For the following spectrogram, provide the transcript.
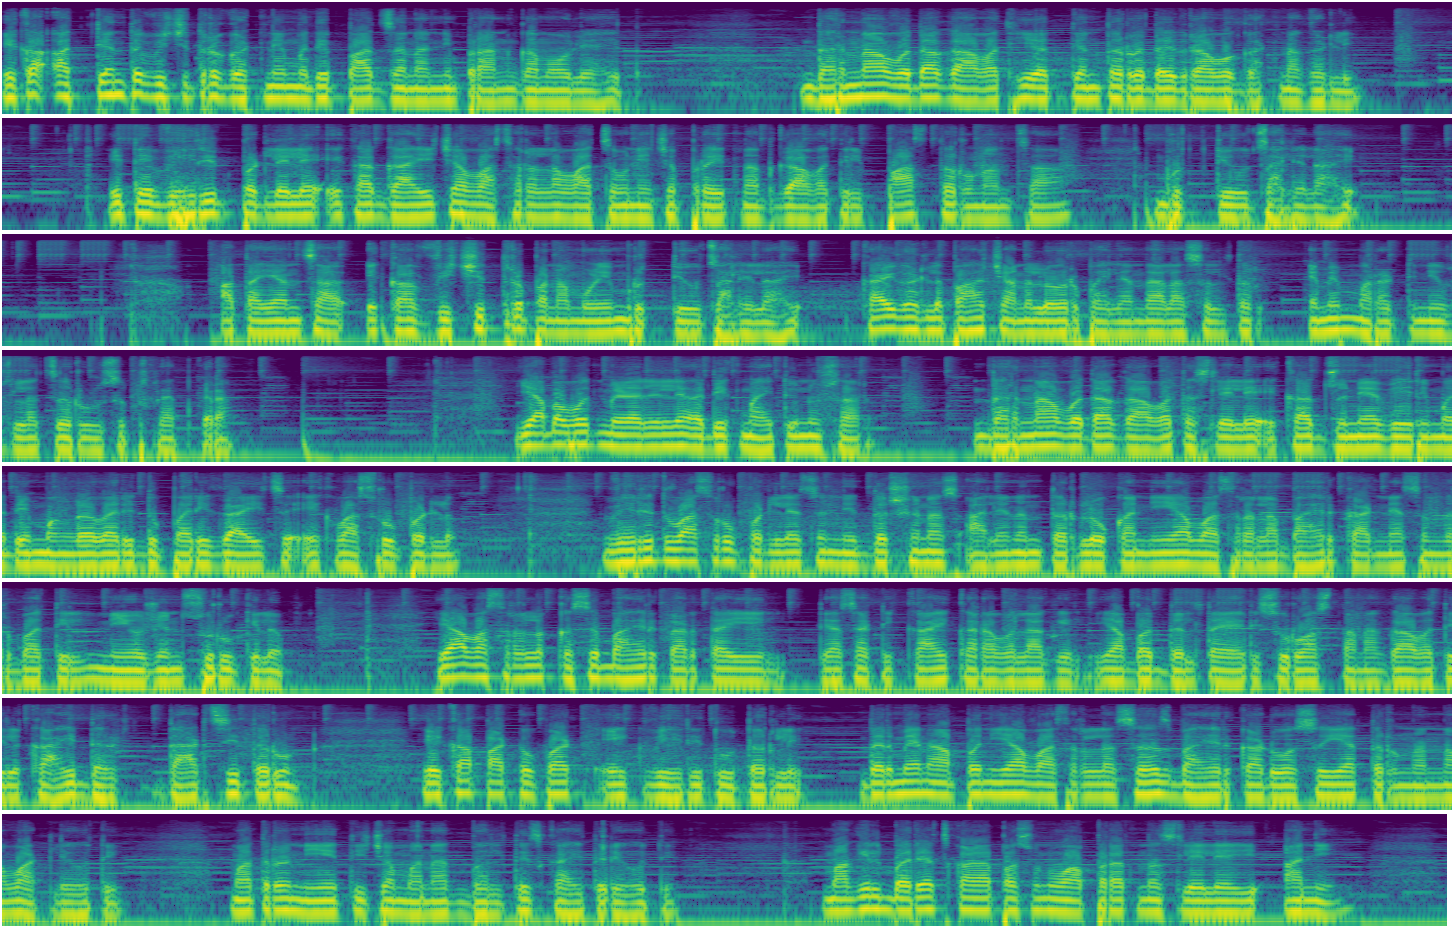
एका अत्यंत विचित्र घटनेमध्ये पाच जणांनी प्राण गमावले आहेत. धरणावदा गावात ही अत्यंत हृदयद्रावक घटना घडली. इथे विहिरीत पडलेल्या एका गायीच्या वासराला वाचवण्याच्या प्रयत्नात गावातील पाच तरुणांचा मृत्यू झालेला आहे. आता यांचा एका विचित्रपणामुळे मृत्यू झालेला आहे. काय घडलं पहा चॅनलवर पहिल्यांदा आला असेल तर एम एम मराठी न्यूजला जरूर सबस्क्राईब करा. याबाबत मिळालेल्या अधिक माहितीनुसार धरणावदा गावात असलेल्या एका जुन्या विहिरीमध्ये मंगळवारी दुपारी गायीचं एक वासरू पडलं. विहिरीत वासरू पडल्याचं निदर्शनास आल्यानंतर लोकांनी या वासराला बाहेर काढण्यासंदर्भातील नियोजन सुरू केलं. या वासराला कसं बाहेर काढता येईल त्यासाठी काय करावं लागेल याबद्दल तयारी सुरू असताना गावातील काही धड धाडसी तरुण एका पाठोपाठ एक विहिरीत उतरले. दरम्यान आपण या वासराला सहज बाहेर काढू असं या तरुणांना वाटले होते. मात्र नियतीच्या मनात भलतेच काहीतरी होते. मागील बऱ्याच काळापासून वापरात नसलेल्या आणि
